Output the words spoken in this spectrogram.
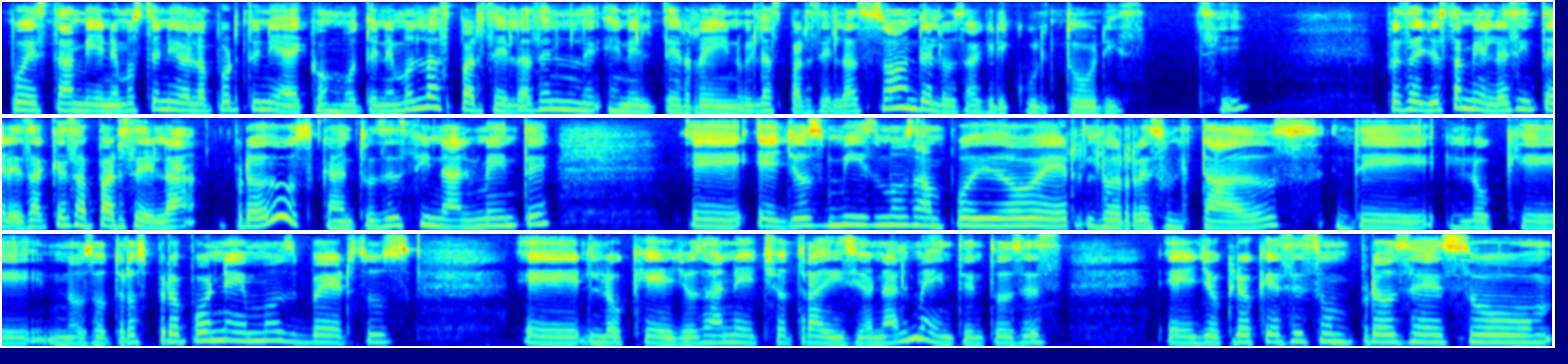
pues también hemos tenido la oportunidad de, como tenemos las parcelas en, en el terreno y las parcelas son de los agricultores, ¿sí? Pues a ellos también les interesa que esa parcela produzca. Entonces, finalmente, eh, ellos mismos han podido ver los resultados de lo que nosotros proponemos versus eh, lo que ellos han hecho tradicionalmente. Entonces, eh, yo creo que ese es un proceso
